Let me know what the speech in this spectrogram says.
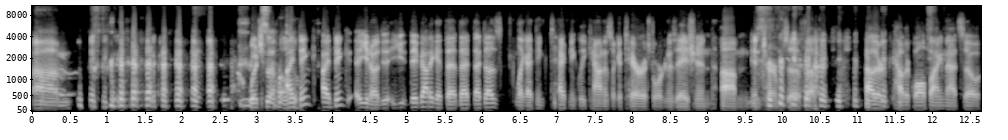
Um, which so. I think I think uh, you know you, they've got to get that that that does like I think technically count as like a terrorist organization um, in terms of uh, how they're how they're qualifying that. So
